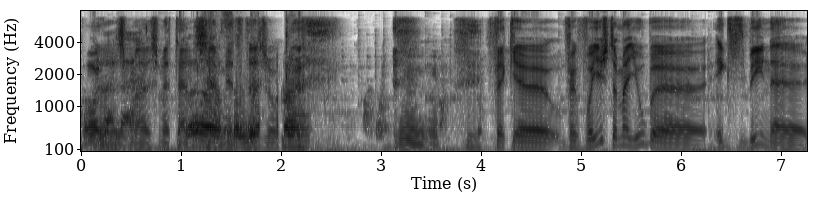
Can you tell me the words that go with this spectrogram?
Oh là Je là. me- je me tape Ah, jamais de cette joke Hmm. Fait que, fait que vous voyez justement Youb euh, exhiber une, euh,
